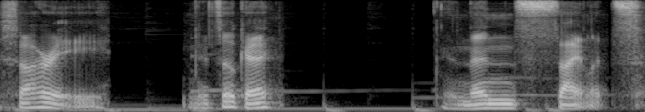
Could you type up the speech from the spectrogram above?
sorry. It's okay. And then silence.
